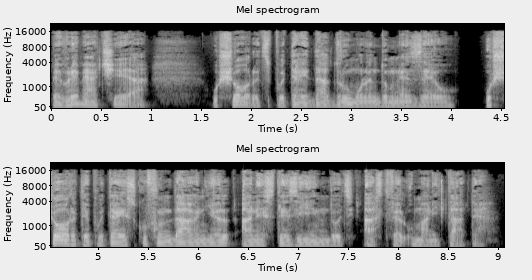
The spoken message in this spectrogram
Pe vremea aceea, ușor îți puteai da drumul în Dumnezeu, Ușor te puteai scufunda în el, anesteziindu-ți astfel umanitatea.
